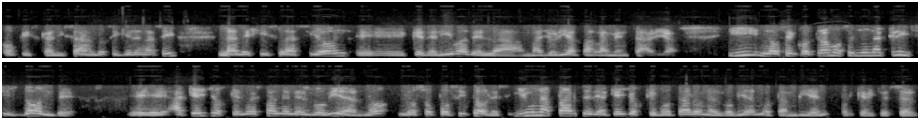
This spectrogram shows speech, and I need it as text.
o fiscalizando, si quieren así, la legislación eh, que deriva de la mayoría parlamentaria. Y nos encontramos en una crisis donde eh, aquellos que no están en el gobierno, los opositores y una parte de aquellos que votaron al gobierno también, porque hay que ser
